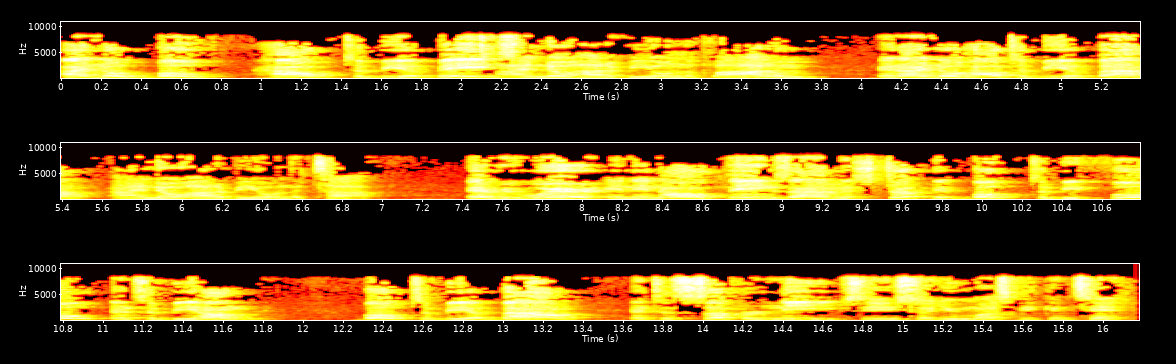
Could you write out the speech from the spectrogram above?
I know both how to be abased I know how to be on the bottom, and I know how to be abound. I know how to be on the top. Everywhere and in all things I am instructed both to be full and to be hungry, both to be abound and to suffer need. See, so you must be content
